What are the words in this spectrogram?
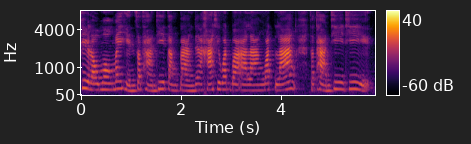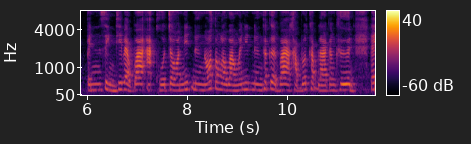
ที่เรามองไม่เห็นสถานที่ต่างๆเนี่ยนะคะ ที่วัดวาอารางวัดล้างสถานที่ที่เป็นสิ่งที่แบบว่าอะโคจรนิดนึงเนาะต้องระวังไว้นิดนึง ถ้าเกิดว่าขับรถขับลากลางคืน ได้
